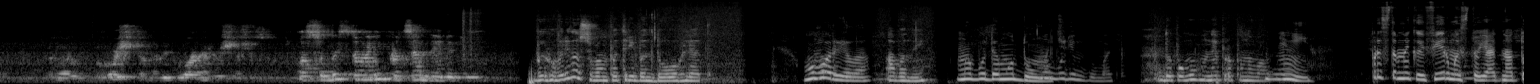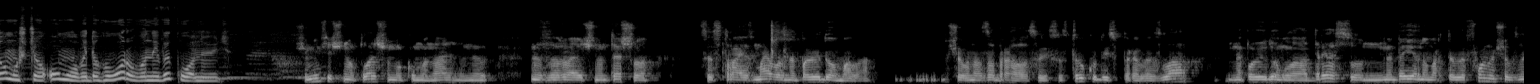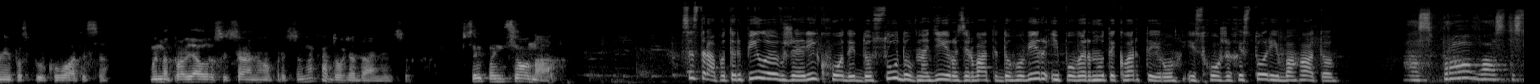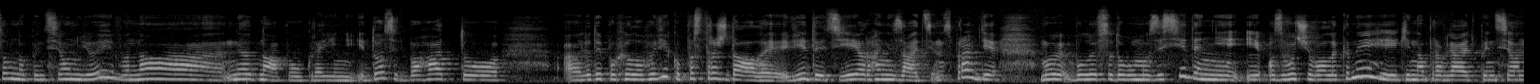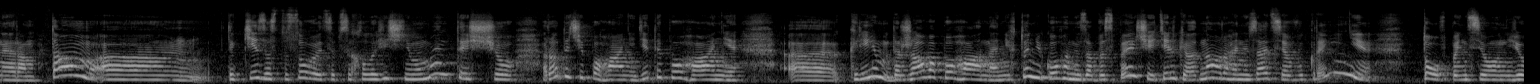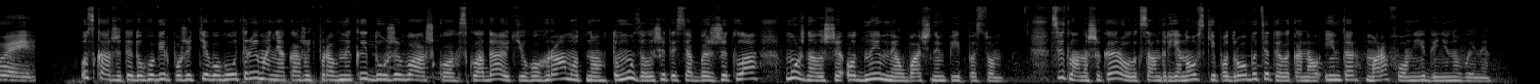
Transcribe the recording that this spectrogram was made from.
е, гроші там, на лікування або ще щось. Особисто мені про це не відомо. Ви говорили, що вам потрібен догляд, Говорила, а вони ми будемо думати. будемо думати. допомогу не пропонували. Ні. Представники фірми стоять на тому, що умови договору вони виконують. Щомісячно оплачуємо комунальні, незважаючи на те, що сестра Ізмайла не повідомила, що вона забрала свою сестру, кудись перевезла, не повідомила адресу, не дає номер телефону, щоб з нею поспілкуватися. Ми направляли соціального працівника доглядальницю в цей пенсіонат. Сестра потерпілої вже рік ходить до суду в надії розірвати договір і повернути квартиру. І схожих історій багато. Справа стосовно пенсіон ЮЕ, вона не одна по Україні, і досить багато людей похилого віку постраждали від цієї організації. Насправді ми були в судовому засіданні і озвучували книги, які направляють пенсіонерам. Там е, такі застосовуються психологічні моменти, що родичі погані, діти погані, е, крім держава погана, ніхто нікого не забезпечує, тільки одна організація в Україні, ТОВ Пенсіон UA, Оскаржити договір пожиттєвого утримання, кажуть правники, дуже важко. Складають його грамотно, тому залишитися без житла можна лише одним необачним підписом. Світлана Шикера, Олександр Яновський. Подробиці телеканал Інтер. Марафон. Єдині новини.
